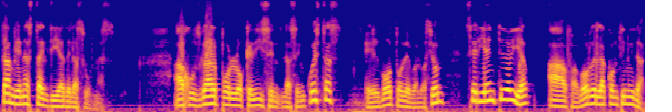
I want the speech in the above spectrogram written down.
también hasta el día de las urnas. A juzgar por lo que dicen las encuestas, el voto de evaluación sería en teoría a favor de la continuidad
